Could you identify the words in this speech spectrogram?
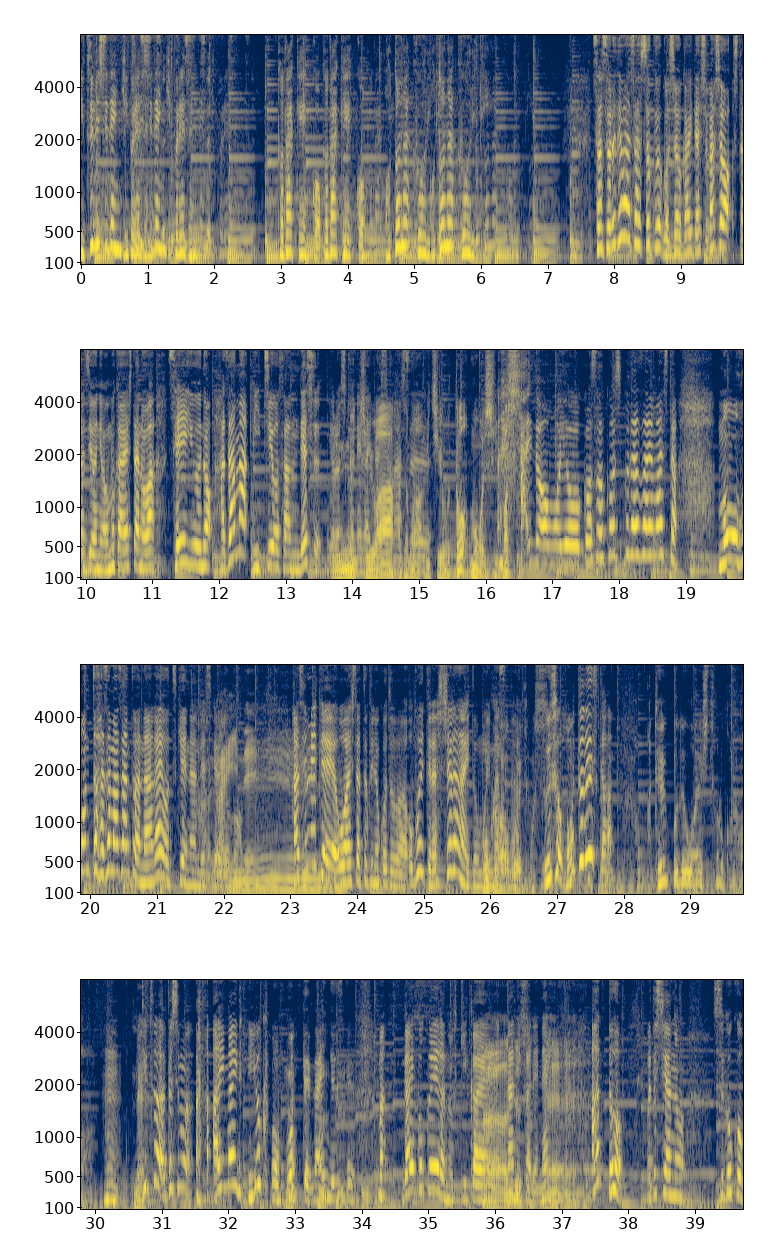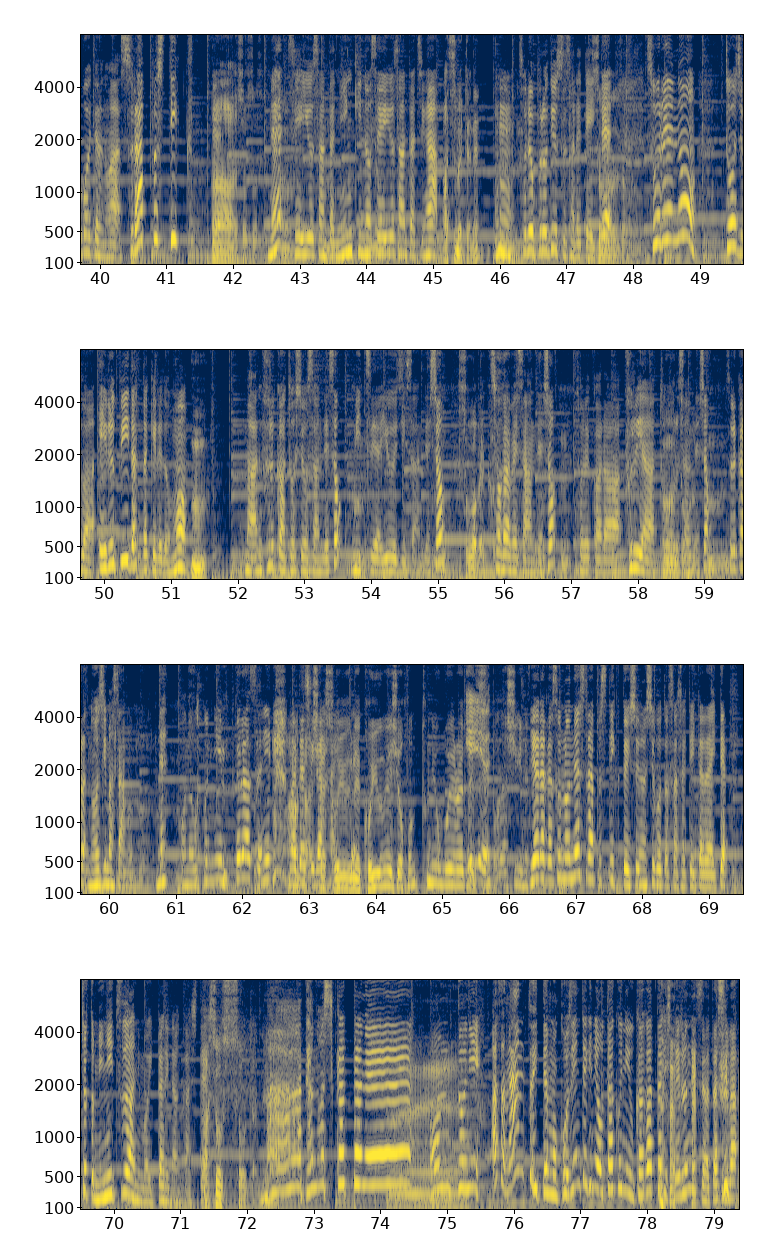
三菱電機プレゼンツ。戸田恵子。戸田恵子。大人クオリティ。さあそれでは早速ご紹介いたしましょう。スタジオにお迎えしたのは声優の狭間道夫さんです。よろしくお願いいたします。狭間道夫と申します。はいどうもようこそお越しくださいました。もう本当狭間さんとは長いお付き合いなんですけれども。初めてお会いした時のことは覚えてらっしゃらないと思います覚えてます。嘘本当ですか、テレコでお会いしたのかな、うん。ね、実は私も 曖昧でよく覚えてないんですけど、うん、まあ、外国映画の吹き替え何かでね、ね、あと私あのすごく覚えてるのはスラップスティックってあそうそうそう。ね、うん、声優さんた人気の声優さんたちが、集めてね、うんそれをプロデュースされていてそれの当時は LP だったけれども、うんまあ、あの古川敏夫さんでしょ？三谷裕二さんでしょ？曽我部さんでしょ、うん、それから古谷徹さんでしょ、うん、それから野島さん。ね、この5人プラスに私がそういうね固有名詞を本当に覚えられて素晴らしいね。いやだからそのねスラップスティックと一緒にお仕事させていただいてちょっとミニツアーにも行ったりなんかして。あそうそうだね。まあ楽しかったね。本当に。あと何と言っても個人的にお宅に伺ったりしてるんですよ 私は。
